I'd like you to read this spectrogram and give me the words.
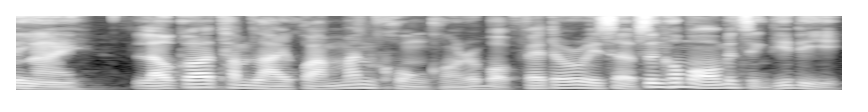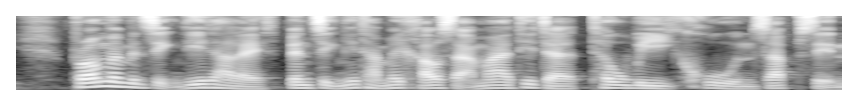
ตีทำลายแล้วก็ทำลายความมั่นคงของระบบ Federal Reserve ซึ่งเขามองว่าเป็นสิ่งที่ดี เพราะมันเป็นสิ่งที่อะไรเป็นสิ่งที่ทำให้เขาสามารถที่จะทวีคูณทรัพย์สิน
